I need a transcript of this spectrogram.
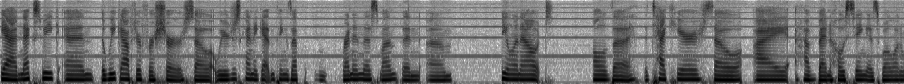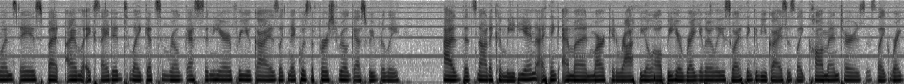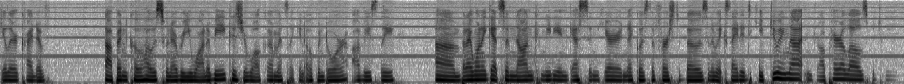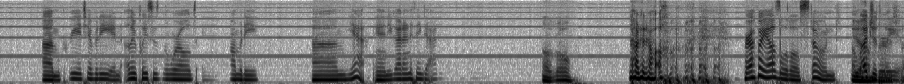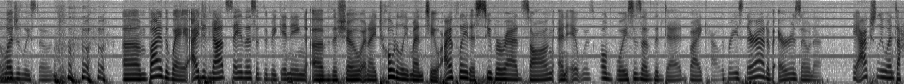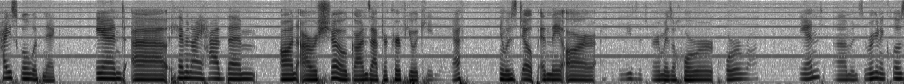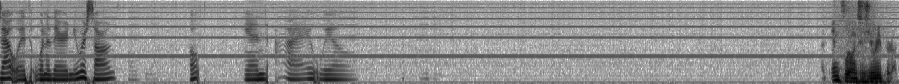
yeah, next week and the week after for sure. So we're just kind of getting things up and running this month and um feeling out all the the tech here. So I have been hosting as well on Wednesdays, but I'm excited to like get some real guests in here for you guys. Like Nick was the first real guest we've really had that's not a comedian. I think Emma and Mark and Rafi will all be here regularly. So I think of you guys as like commenters, as like regular kind of stop and co-host whenever you want to be because you're welcome. It's like an open door, obviously. Um, but I want to get some non-comedian guests in here, and Nick was the first of those, and I'm excited to keep doing that and draw parallels between um, creativity in other places in the world and comedy. Um, yeah, and you got anything to add? Not at all. Not at all. Raphael's a little stoned. Yeah, allegedly, stoned. allegedly stoned. um, by the way, I did not say this at the beginning of the show, and I totally meant to. I played a super rad song, and it was called "Voices of the Dead" by Calabrese. They're out of Arizona. They actually went to high school with Nick, and uh, him and I had them on our show, "Guns After Curfew at KDF. It was dope, and they are, I believe the term is a horror horror rock band. Um, and so we're gonna close out with one of their newer songs called and I will. influences your reproduction.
